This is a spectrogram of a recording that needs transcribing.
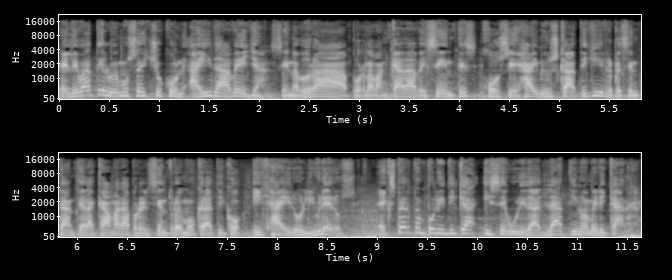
El debate lo hemos hecho con Aida Abella, senadora por la bancada Decentes, José Jaime Uzcategui, representante a la Cámara por el Centro Democrático, y Jairo Libreros, experto en política y seguridad latinoamericana.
